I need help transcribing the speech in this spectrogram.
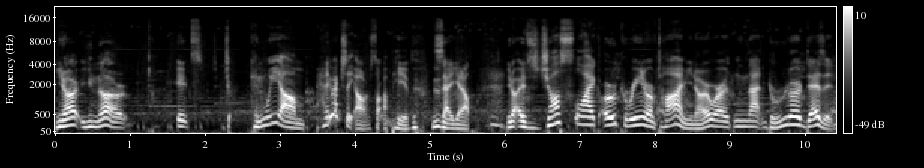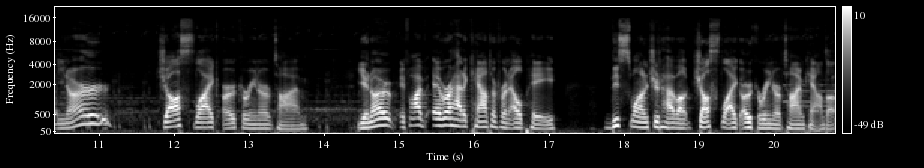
you know, you know, it's can we um how do you actually oh start up here. This is how you get up. You know it's just like Ocarina of Time you know where in that Gerudo Desert you know? Just like Ocarina of Time. You know if I've ever had a counter for an LP this one should have a just like Ocarina of Time counter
